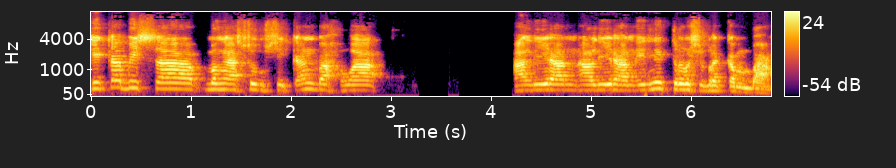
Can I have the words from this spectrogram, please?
kita bisa mengasumsikan bahwa aliran-aliran ini terus berkembang.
